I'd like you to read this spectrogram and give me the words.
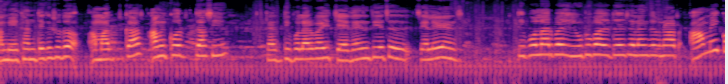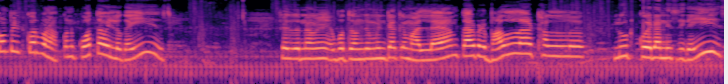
আমি এখান থেকে শুধু আমার কাজ, আমি করতে আসি তার ত্রিপোলার ভাই চ্যালেঞ্জ দিয়েছে চ্যালেঞ্জ ত্রিপোলার ভাই ইউটিউবারদের চ্যালেঞ্জ দেবে না আর আমি কমপ্লিট করব না। কোনো কথা হইল গাইস সেজন্য আমি প্রথম জমিনটাকে মারলাম, তারপরে ভাল্লা ঠাল্লা লুট কইরা নিছি গাইস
